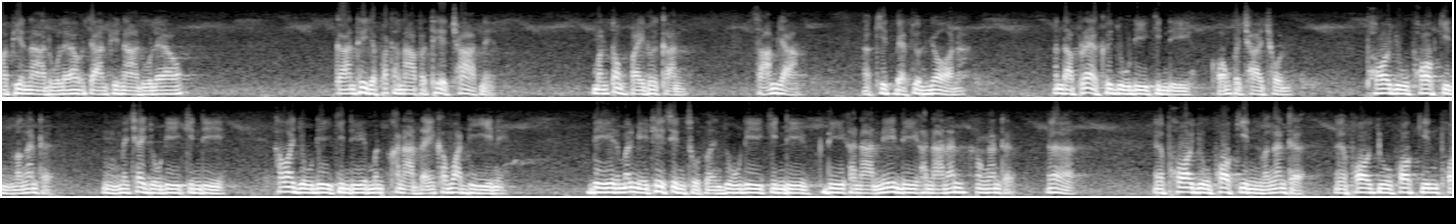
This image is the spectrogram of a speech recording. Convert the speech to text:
มาพิจารณาดูแล้วอาจารย์พิจารณาดูแล้ว การที่จะพัฒนาประเทศชาติเนี่ย มันต้องไปด้วยกันสามอย่างคิดแบบย่นย่อนะอันดับแรกคืออยู่ดีกินดีของประชาชน พออยู่พอกินมางั้นเถอะไม่ใช่อยู่ดีกินดีคำว่าอยู่ดีกินดีมันขนาดไหนคำว่าดีเนี่ยดีมันมีที่สิ้นสุดเหมือนอยู่ดีกินดี ดีขนาดนี้ดีขนาดนั้นเพรางั้นเถอะเออพออยู่พอกินเหมือนงั้นเถอะ พออยู่พอกินพอ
